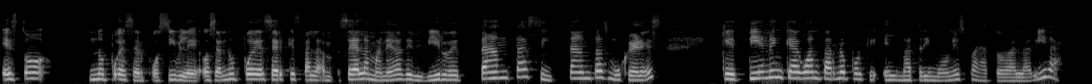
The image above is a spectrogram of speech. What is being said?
esto no puede ser posible, o sea, no puede ser que esta sea la manera de vivir de tantas y tantas mujeres que tienen que aguantarlo porque el matrimonio es para toda la vida.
